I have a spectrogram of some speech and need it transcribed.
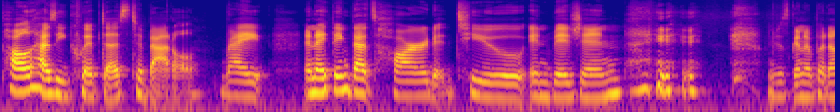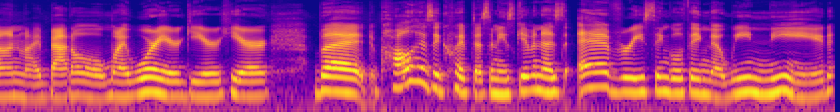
Paul has equipped us to battle, right? And I think that's hard to envision. I'm just going to put on my battle, my warrior gear here. But Paul has equipped us and he's given us every single thing that we need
